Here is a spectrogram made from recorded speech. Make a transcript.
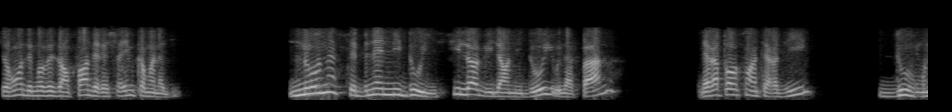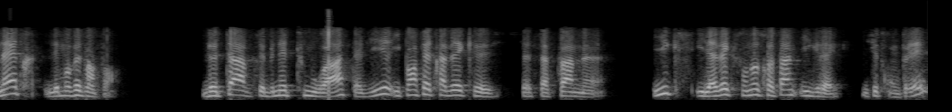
seront des mauvais enfants, des Rechaïm, comme on a dit. Nun, c'est Bnei Nidouille. Si l'homme il est en Nidouille ou la femme, les rapports sont interdits, d'où vont naître les mauvais enfants. Le Tav, c'est Benet Tmoura, c'est-à-dire, il pense être avec euh, sa femme euh, X, il est avec son autre femme Y. Il s'est trompé.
